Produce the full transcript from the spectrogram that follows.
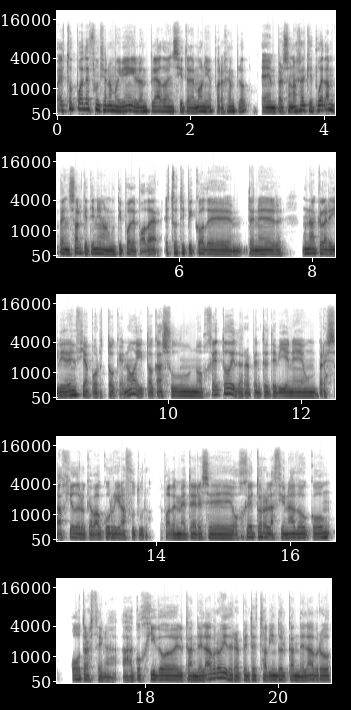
esto puede funcionar muy bien y lo he empleado en Siete Demonios, por ejemplo, en personajes que puedan pensar que tienen algún tipo de poder. Esto es típico de tener una clarividencia por toque, ¿no? Y tocas un objeto y de repente te viene un presagio de lo que va a ocurrir a futuro. Puedes meter ese objeto relacionado con otra escena. Ha cogido el candelabro y de repente está viendo el candelabro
